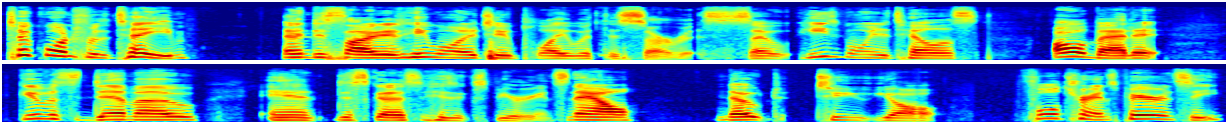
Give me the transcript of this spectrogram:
took one for the team and decided he wanted to play with this service. So he's going to tell us all about it, give us a demo, and discuss his experience. Now, note to y'all full transparency,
